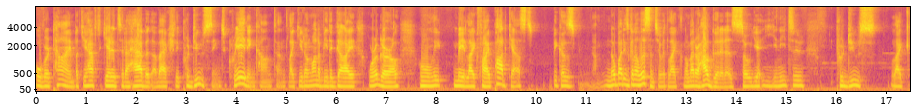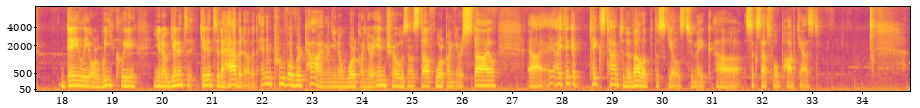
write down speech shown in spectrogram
over time but you have to get into the habit of actually producing to creating content like you don't want to be the guy or a girl who only made like five podcasts because nobody's going to listen to it like no matter how good it is. So you you need to produce like daily or weekly you know get into get into the habit of it and improve over time and you know work on your intros and stuff work on your style. Uh, I, I, think it takes time to develop the skills to make a successful podcast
